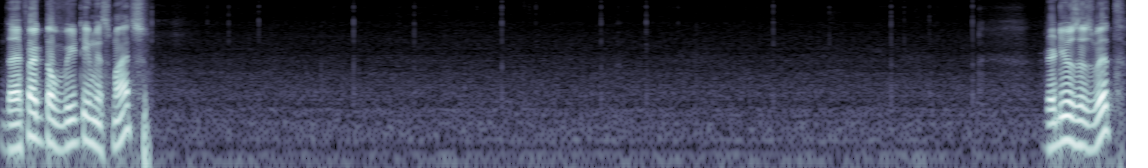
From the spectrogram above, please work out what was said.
The effect of VT mismatch reduces with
